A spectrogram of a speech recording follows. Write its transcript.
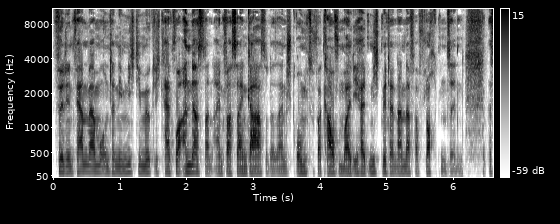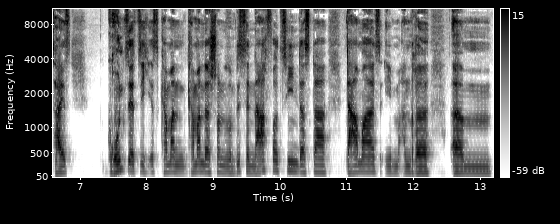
für den Fernwärmeunternehmen nicht die Möglichkeit, woanders dann einfach sein Gas oder seinen Strom zu verkaufen, weil die halt nicht miteinander verflochten sind. Das heißt, grundsätzlich ist, kann man, kann man das schon so ein bisschen nachvollziehen, dass da damals eben andere ähm,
